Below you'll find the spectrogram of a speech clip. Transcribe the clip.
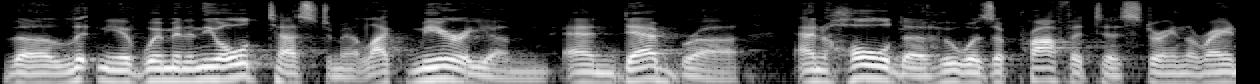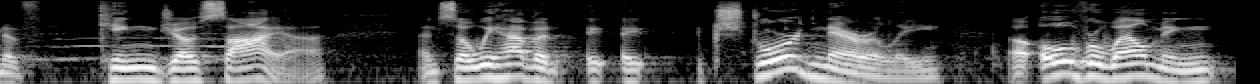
the litany of women in the Old Testament, like Miriam and Deborah and Huldah, who was a prophetess during the reign of King Josiah. And so we have an extraordinarily uh, overwhelming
